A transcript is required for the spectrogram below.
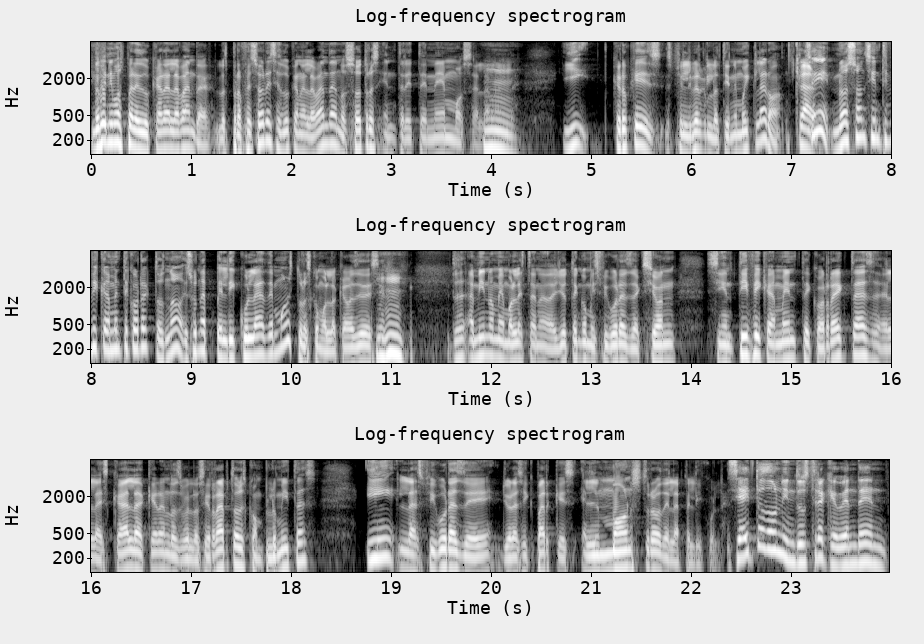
no venimos para educar a la banda. Los profesores educan a la banda, nosotros entretenemos a la Mm. banda. Y creo que Spielberg lo tiene muy claro. Claro. Sí, no son científicamente correctos, no. Es una película de monstruos, como lo acabas de decir. Entonces, a mí no me molesta nada. Yo tengo mis figuras de acción científicamente correctas, a la escala que eran los velociraptors con plumitas, y las figuras de Jurassic Park, que es el monstruo de la película. Si hay toda una industria que venden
